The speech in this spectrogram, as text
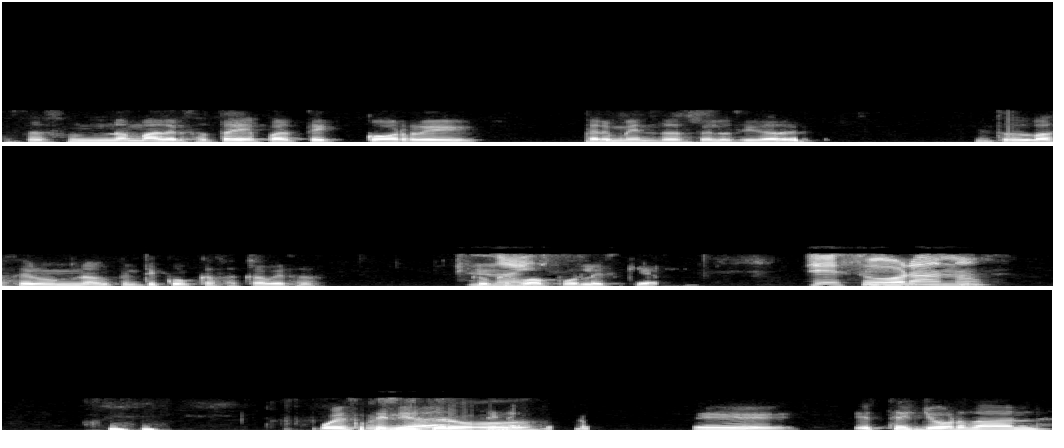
o sea, es una madresota y aparte corre tremendas velocidades. Entonces va a ser un auténtico cazacabezas. Creo que juega por la izquierda. Es hora, ¿no? Pues, Pues sí, tenía, pero- tenía- este, este Jordan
